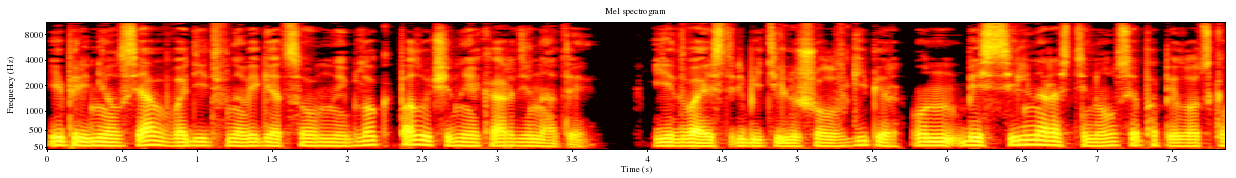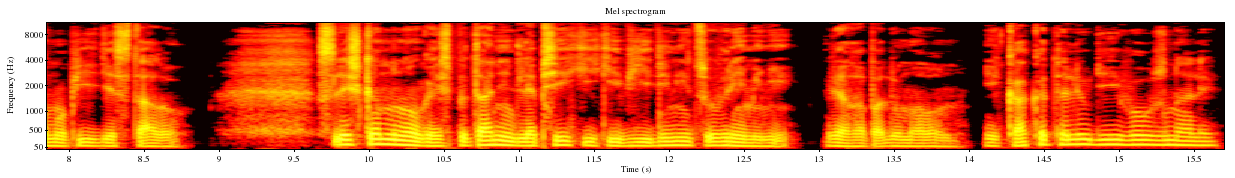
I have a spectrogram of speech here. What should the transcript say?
и принялся вводить в навигационный блок полученные координаты. Едва истребитель ушел в гипер, он бессильно растянулся по пилотскому пьедесталу. Слишком много испытаний для психики в единицу времени, вяло подумал он. И как это люди его узнали?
